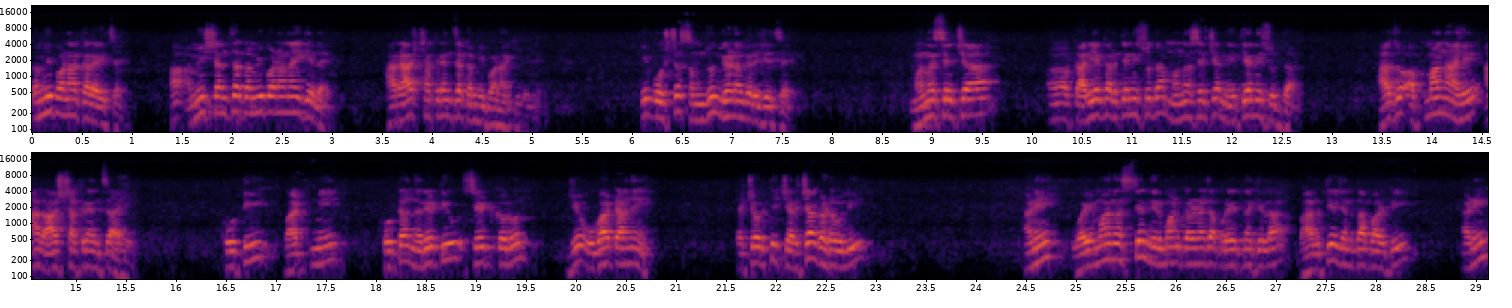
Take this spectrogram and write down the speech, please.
कमीपणा करायचा आहे हा अमित शहाचा कमीपणा नाही केला आहे हा राज ठाकरेंचा कमीपणा केलेला आहे ही गोष्ट समजून घेणं गरजेचं आहे. मनसेच्या कार्यकर्त्यांनीसुद्धा मनसेच्या नेत्यांनीसुद्धा हा जो अपमान आहे हा राज ठाकरेंचा आहे. खोटी बातमी खोटं नरेटिव्ह सेट करून जे उभाटाने त्याच्यावरती चर्चा घडवली आणि वैमानस्य निर्माण करण्याचा प्रयत्न केला भारतीय जनता पार्टी आणि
